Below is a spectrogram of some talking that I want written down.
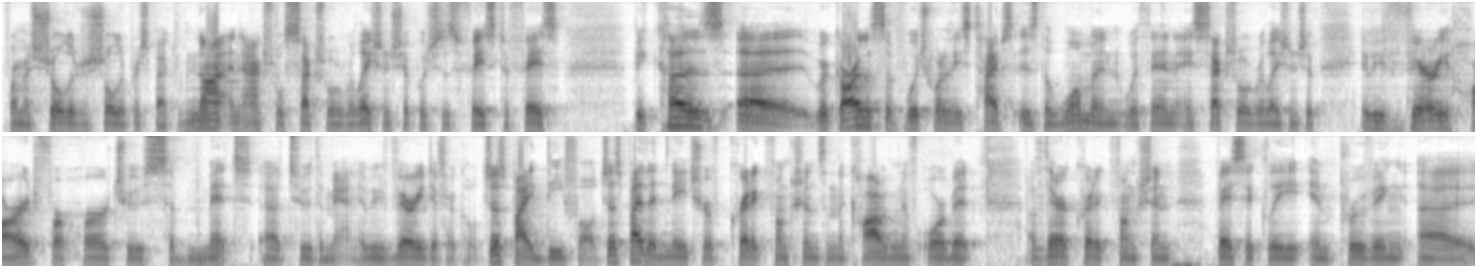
from a shoulder to shoulder perspective not an actual sexual relationship which is face to face because uh, regardless of which one of these types is the woman within a sexual relationship, it'd be very hard for her to submit uh, to the man. It'd be very difficult just by default, just by the nature of critic functions and the cognitive orbit of their critic function, basically improving uh,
